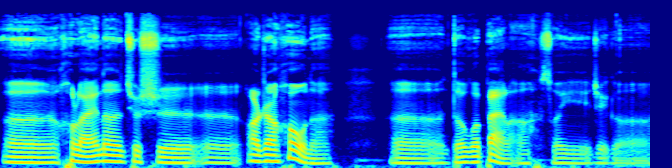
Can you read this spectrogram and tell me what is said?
呃，后来呢，就是呃，二战后呢，呃，德国败了啊，所以这个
